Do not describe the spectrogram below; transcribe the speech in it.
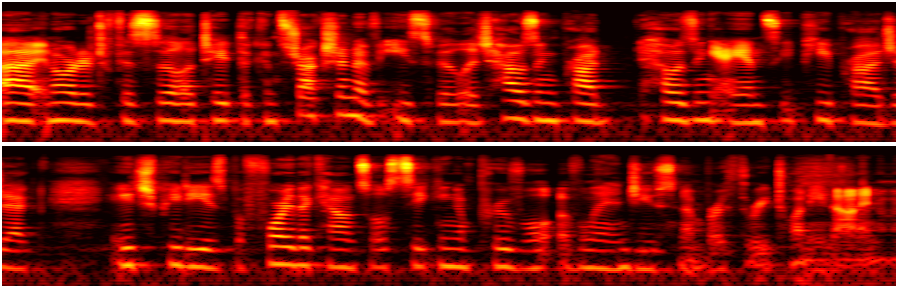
Uh, in order to facilitate the construction of East Village Housing, Pro- Housing ANCP project, HPD is before the council seeking approval of land use number 329.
